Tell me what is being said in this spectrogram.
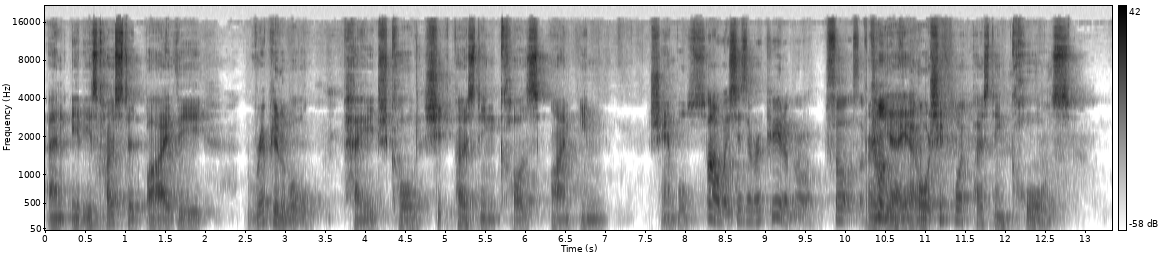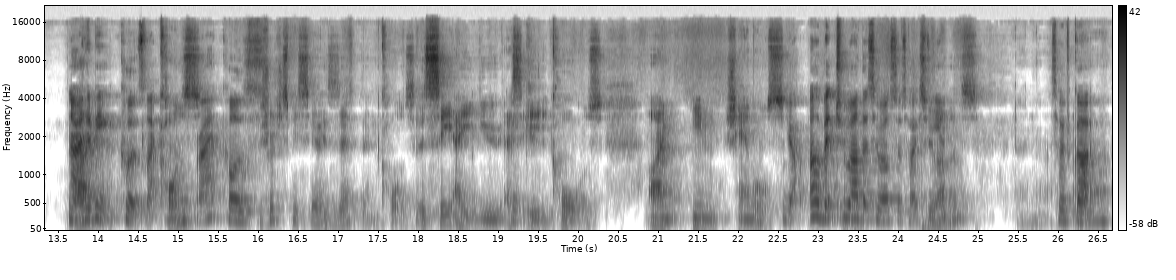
and it is hosted by the reputable page called Shitposting Cause I'm in Shambles. Oh, which is a reputable source of content. yeah, yeah, or Shitposting Cause. No, Right. it'd be cause, like, Cause? right? Cause. It should just be C A Z then, cause. It's C A U S E, cause. I'm in shambles. yeah. Oh, but two um, others. Who else is hosting Two others? So we've got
